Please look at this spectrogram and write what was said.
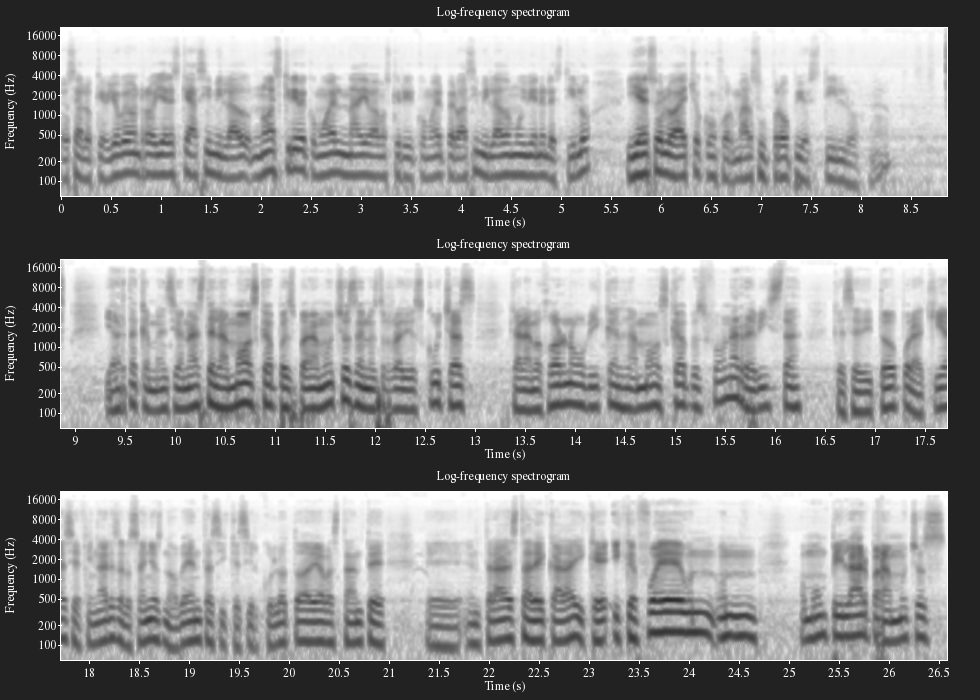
o sea, lo que yo veo en Roger es que ha asimilado, no escribe como él, nadie va a escribir como él, pero ha asimilado muy bien el estilo y eso lo ha hecho conformar su propio estilo. Y ahorita que mencionaste La Mosca, pues para muchos de nuestros radioescuchas que a lo mejor no ubiquen La Mosca, pues fue una revista que se editó por aquí hacia finales de los años 90 y que circuló todavía bastante eh, entrada esta década y que, y que fue un, como un pilar para muchos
